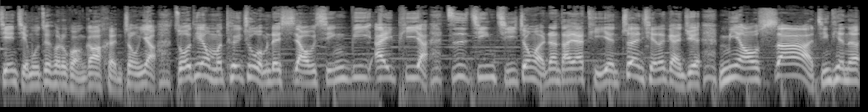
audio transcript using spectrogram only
今天节目最后的广告很重要。昨天我们推出我们的小型 VIP 啊，资金集中啊，让大家体验赚钱的感觉，秒杀啊！今天呢，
